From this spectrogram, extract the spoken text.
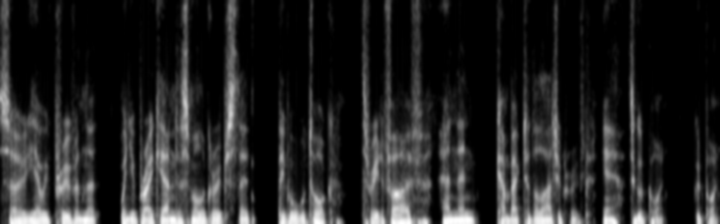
So yeah, we've proven that when you break out into smaller groups, that people will talk three to five, and then come back to the larger group. Yeah, it's a good point. Good point.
